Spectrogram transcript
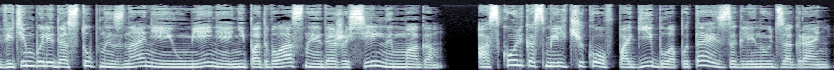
Ведь им были доступны знания и умения, не подвластные даже сильным магам. А сколько смельчаков погибло, пытаясь заглянуть за грань.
